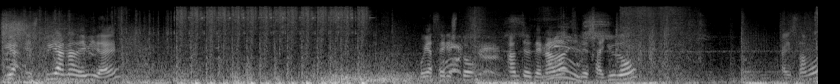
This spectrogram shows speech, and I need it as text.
Estoy estoy a nada de vida, ¿eh? Voy a hacer esto antes de nada y les ayudo estamos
